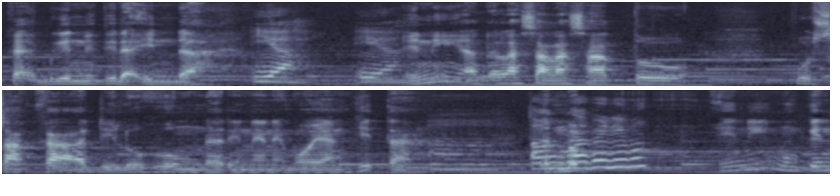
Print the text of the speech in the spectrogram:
kayak begini tidak indah? Iya iya. Ini adalah salah satu pusaka adiluhung dari nenek moyang kita. Ah, tahun Dan berapa be- ini bang? Ini mungkin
